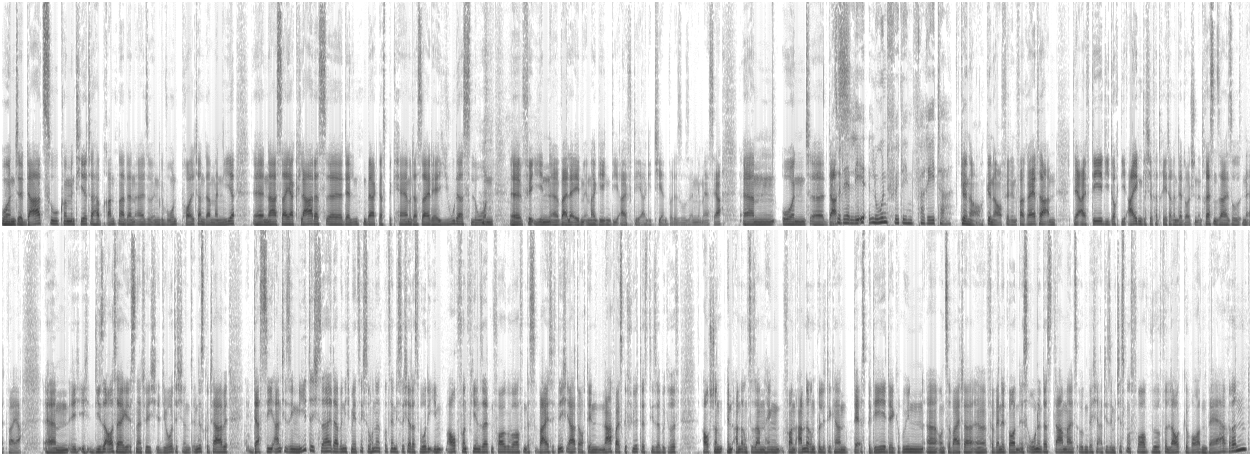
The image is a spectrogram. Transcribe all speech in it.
Und äh, dazu kommentierte Herr Brandner dann also in gewohnt polternder Manier, äh, na, es sei ja klar, dass äh, der Lindenberg das bekäme, das sei der Judaslohn äh, für ihn, äh, weil er eben immer gegen die AfD agitieren würde, so sinngemäß, ja. Ähm, und äh, das. Also der Le Lohn für den Verräter. Genau, genau, für den Verräter an der AfD, die doch die eigentliche Vertreterin der deutschen Interessen sei, so in etwa, ja. Ähm, ich, ich, diese Aussage ist natürlich idiotisch und indiskutabel. Dass sie antisemitisch sei, da bin ich mir jetzt nicht so hundertprozentig sicher. Das wurde ihm auch von vielen Seiten vorgeworfen. Das weiß ich nicht. Er hat auch den Nachweis geführt, dass dieser Begriff auch schon in anderen Zusammenhängen von anderen Politikern der SPD, der Grünen äh, und so weiter äh, verwendet worden ist, ohne dass damals irgendwelche Antisemitismusvorwürfe laut geworden wären.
